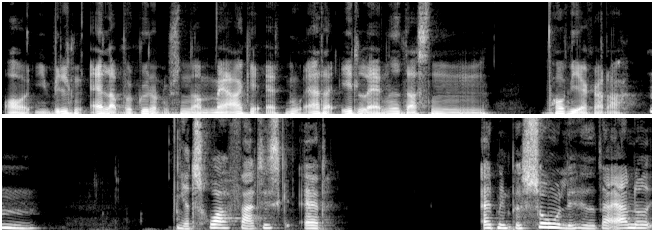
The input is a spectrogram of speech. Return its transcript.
og i hvilken alder begynder du sådan at mærke, at nu er der et eller andet, der sådan påvirker dig? Jeg tror faktisk, at, at min personlighed, der er noget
